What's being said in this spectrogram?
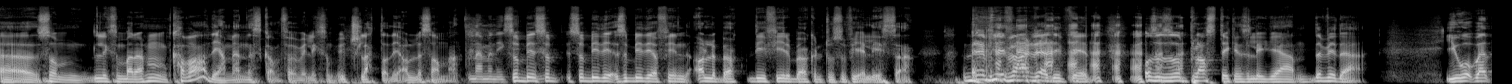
uh, som liksom bare hm, Hva var de her menneskene før vi liksom utsletta de alle sammen? Nei, så, så, så, blir de, så blir de å finne alle bøk, de fire bøkene til Sofie Elise. Det blir verre de finner. Og så, så plastikken som ligger igjen. Det blir det. Jo, men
